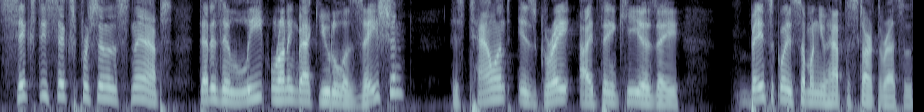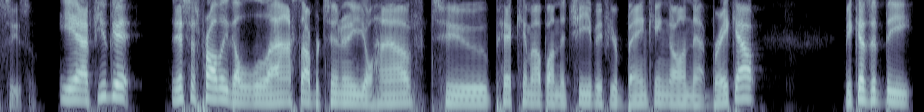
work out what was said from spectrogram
66% of the snaps. That is elite running back utilization. His talent is great. I think he is a basically someone you have to start the rest of the season. Yeah, if you get this is probably the last opportunity you'll have to pick him up on the cheap if you're banking on that breakout. Because if the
